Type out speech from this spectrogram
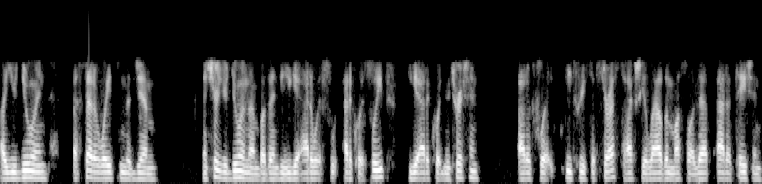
are you doing a set of weights in the gym and sure you're doing them but then do you get adequate adequate sleep do you get adequate nutrition adequate decrease of stress to actually allow the muscle adapt- adaptation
